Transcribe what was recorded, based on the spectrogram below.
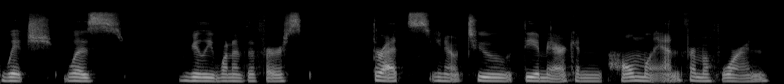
which was really one of the first threats, you know, to the American homeland from a foreign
